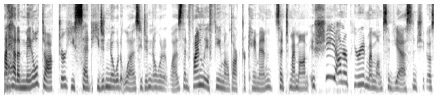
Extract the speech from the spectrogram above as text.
shock. I had a male doctor. He said he didn't know what it was. He didn't know what it was. Then finally, a female doctor came in, said to my mom, "Is she on her period?" My mom said yes, and she goes,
